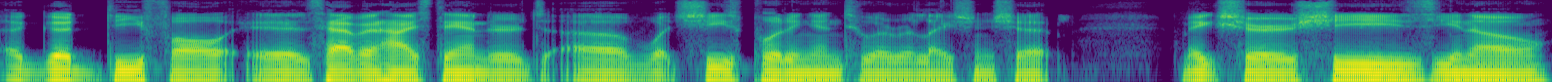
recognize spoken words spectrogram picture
a good default is having high standards of what she's putting into a relationship. Make sure she's you know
